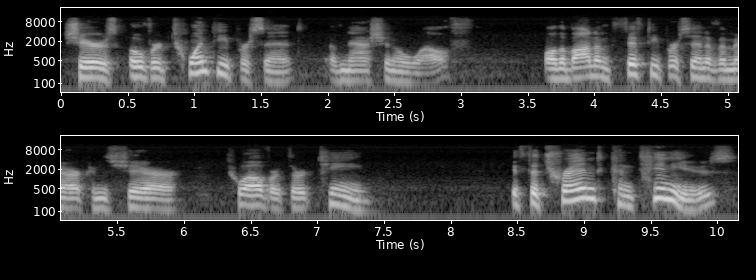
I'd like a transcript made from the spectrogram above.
shares over 20% of national wealth, while the bottom 50% of Americans share 12 or 13. If the trend continues,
